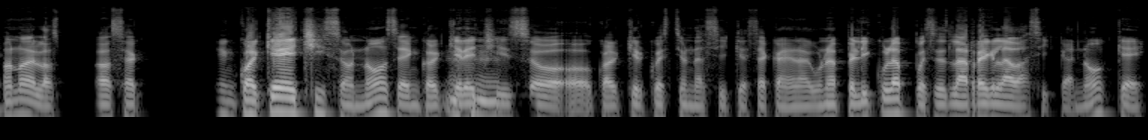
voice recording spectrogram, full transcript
uno de los, o sea, en cualquier hechizo, ¿no? O sea, en cualquier hechizo o cualquier cuestión así que sacan en alguna película, pues es la regla básica, ¿no? Que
